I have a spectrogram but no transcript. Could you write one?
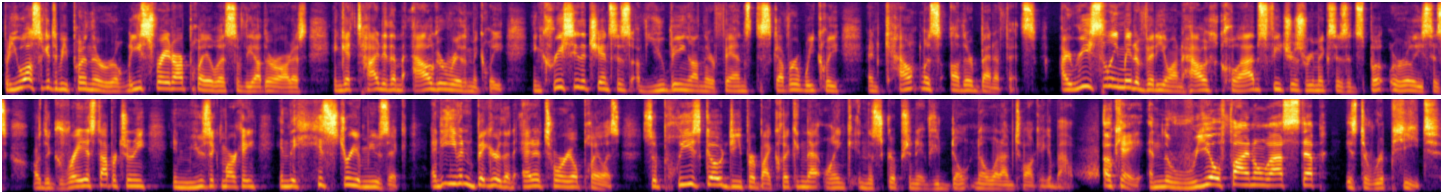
but you also get to be put in their release radar playlists of the other artists and get tied to them algorithmically, increasing the chances of you being on their fans Discover Weekly and countless other benefits. I recently made a video on how collabs, features, remixes, and split releases are the greatest opportunity in music marketing in the history of music, and even bigger than editorial playlists, so please go deeper by clicking that link in the description if you don't know what I'm talking about. Okay, and the real final last step is to repeat.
